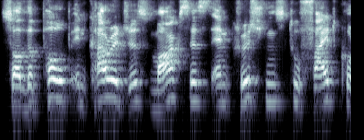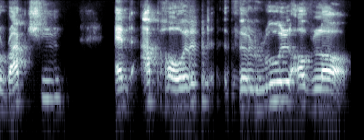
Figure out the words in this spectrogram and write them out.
So the Pope encourages Marxists and Christians to fight corruption and uphold the rule of law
